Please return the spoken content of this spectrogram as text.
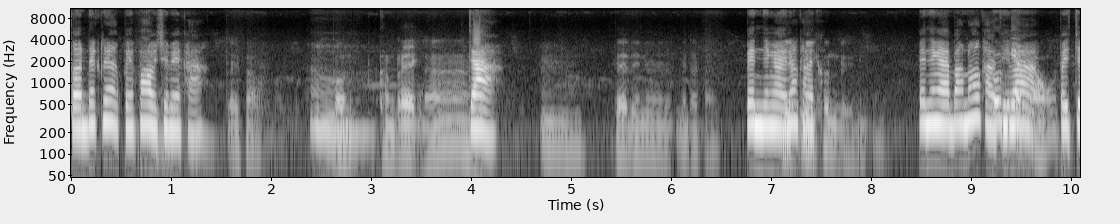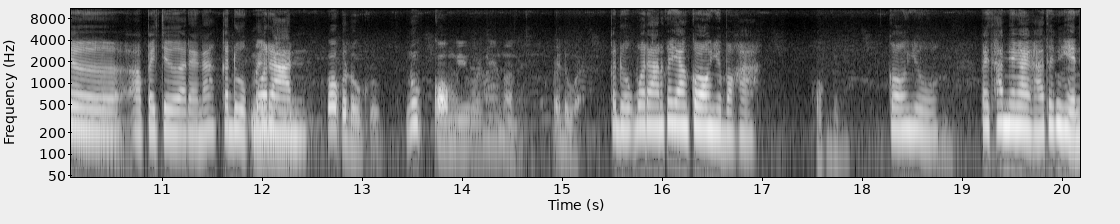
ตอนแรกๆไปเฝ้าใช่ไหมคะไปเฝ้าอืมตอนครั้งแรกนะจ้าอืมแต่เดี๋ยวนี้ไม่ได้ไปเป็นยังไงเนาะคะ มีคนอื่น เป็นยังไงบ้างเนาะค่ะ ก็ที่เงียบว่าเหงา ไปเจอเอาไปเจออะไรนะกระดูกโบไม่มีราณ ก็กระดูกนุกกองอยู่นี่นั่นน่ะไปดูอะกระดูกโบราณก็ยังกองอยู่บ่ค่ะ กองอยู่กองอยู่ ไปทำยังไงคะถึงเห็น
